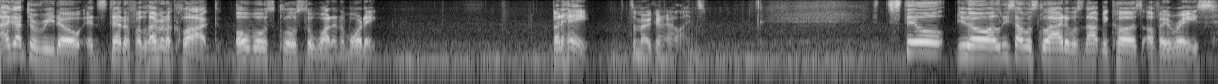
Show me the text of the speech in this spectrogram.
I got to Reno instead of 11 o'clock, almost close to 1 in the morning. But hey, it's American Airlines. Still, you know, at least I was glad it was not because of a race.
